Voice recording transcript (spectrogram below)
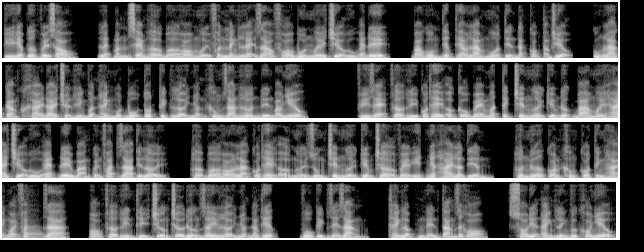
Ký hiệp ước về sau lẹt mằn xem hở bờ ho mười phần lanh lẹ giao phó bốn mươi triệu usd bao gồm tiếp theo làm mua tiền đặt cọc tám triệu, cũng là cảm khái đài truyền hình vận hành một bộ tốt kịch lợi nhuận không gian lớn đến bao nhiêu. Phi rẻ phở lì có thể ở cậu bé mất tích trên người kiếm được ba mươi hai triệu usd bản quyền phát ra tiền lời hờ bờ ho là có thể ở người dùng trên người kiếm trở về ít nhất hai lần tiền, hơn nữa còn không có tính hải ngoại phát ra, họ phớt lìn thị trường chờ đường dây lợi nhuận đáng tiếc, vô kịch dễ dàng, thành lập nền tảng rất khó, so điện ảnh lĩnh vực khó nhiều.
